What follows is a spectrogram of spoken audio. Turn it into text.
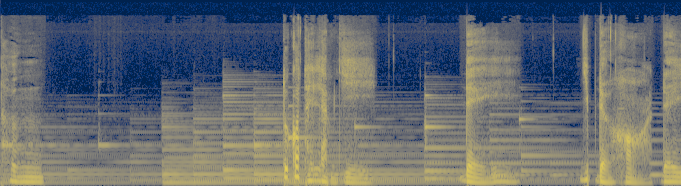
thân, tôi có thể làm gì để giúp đỡ họ đây.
